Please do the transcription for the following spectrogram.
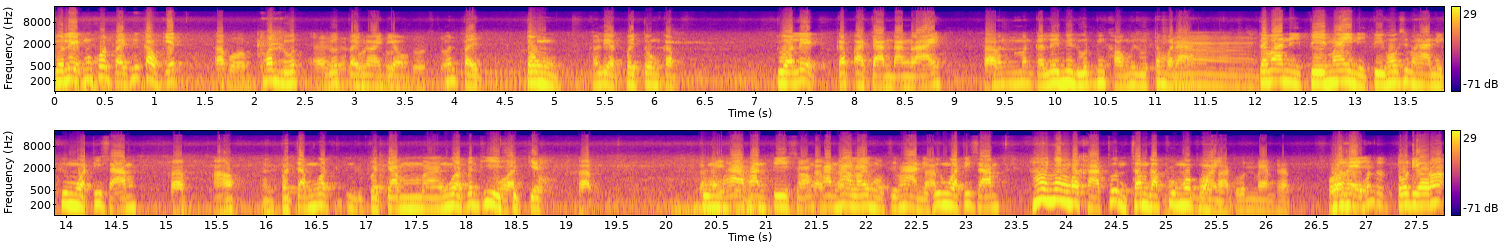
ตัวเลขมันคนไปคือเก้าเก็ดครับผม มันหลุดเออหลุดไปหน่อยเดียว หลุดหลุด มันไปตรงเขาเรียกไปตรงกับตัวเลขกับอาจารย์ดังหลายครับมันมันก็เลยไม่หลุดมีเขาไม่หลุดธรรมดา อืมแต่ว่านี่ปีใหม่นี่ปีหกสิบห้านี่คืองวดที่สามครับ เอาประจำงวดประจำอ่างวดวันที่งวด สิบเจ็ดครับ กุมภาพันธ์ปีสองพันห้าร้อยหกสิบห้านี่ครับคืองวดที่สามเฮายังบ่ขาดทุนสำหรับผู้งบหน่อยขาดทุนแม่นครับเพราะว่าเลขมันตัวเดียวเนาะ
